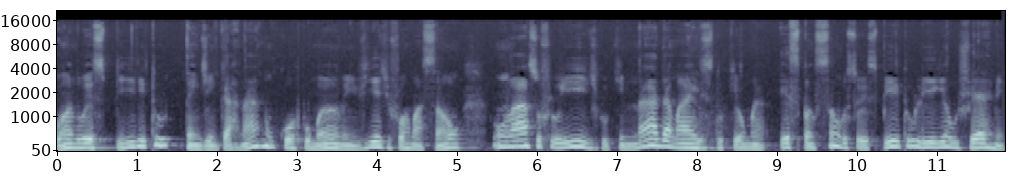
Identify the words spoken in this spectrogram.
Quando o espírito tem de encarnar num corpo humano em vias de formação, um laço fluídico que nada mais do que uma expansão do seu espírito liga o germe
